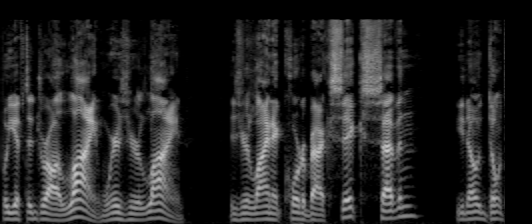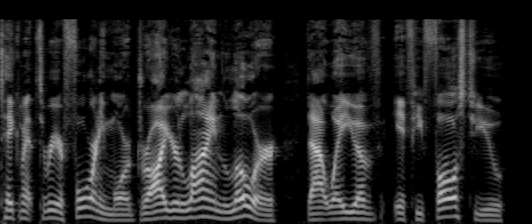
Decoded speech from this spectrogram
but you have to draw a line. Where's your line? Is your line at quarterback six, seven? You know, don't take him at three or four anymore. Draw your line lower. That way, you have, if he falls to you,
